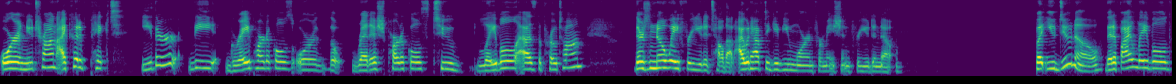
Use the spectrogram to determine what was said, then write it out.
or a neutron. I could have picked either the gray particles or the reddish particles to label as the proton. There's no way for you to tell that. I would have to give you more information for you to know. But you do know that if I labeled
